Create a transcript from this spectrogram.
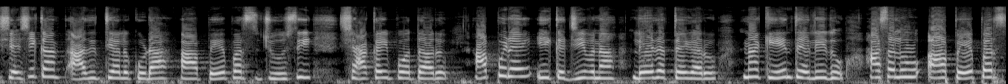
శశికాంత్ ఆదిత్యాలు కూడా ఆ పేపర్స్ చూసి షాక్ అయిపోతారు. అప్పుడే ఇక జీవన లేదత్తయ్య గారు నాకేం తెలీదు. అసలు ఆ పేపర్స్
